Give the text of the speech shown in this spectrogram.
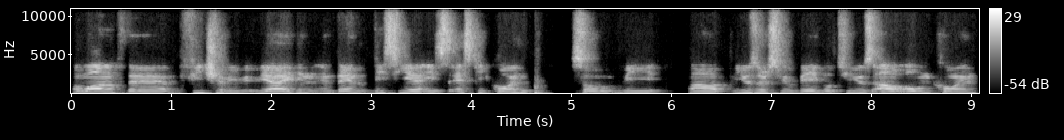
one of the feature we, we are adding at the end of this year is SK Coin. So we uh, users will be able to use our own coin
